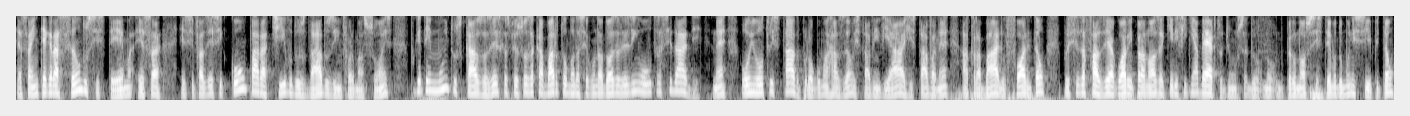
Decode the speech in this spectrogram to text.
essa integração do sistema, essa, esse fazer esse comparativo dos dados e informações, porque tem muitos casos, às vezes, que as pessoas acabaram tomando a segunda dose, às vezes, em outra cidade, né? ou em outro estado, por alguma razão, estava em viagem, estava né, a trabalho, fora. Então, precisa fazer agora, para nós aqui ele fica em aberto de um, do, no, pelo nosso sistema do município. Então,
